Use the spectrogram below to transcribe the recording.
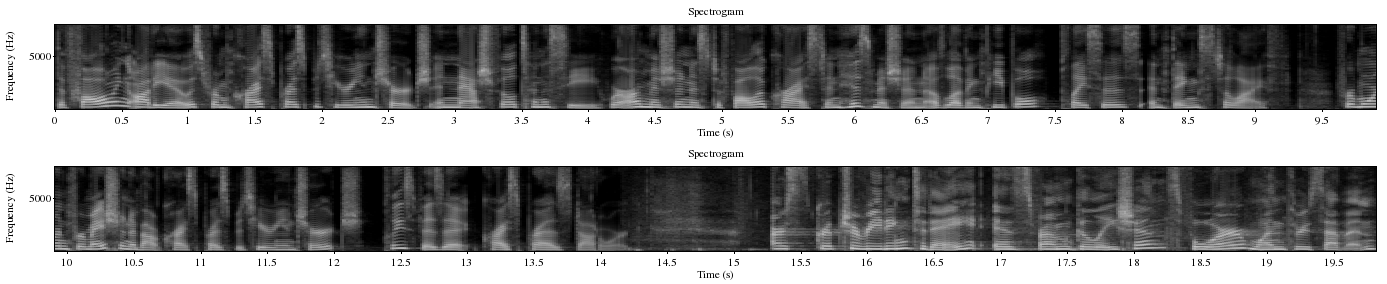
The following audio is from Christ Presbyterian Church in Nashville, Tennessee, where our mission is to follow Christ in his mission of loving people, places, and things to life. For more information about Christ Presbyterian Church, please visit christpres.org. Our scripture reading today is from Galatians 4 1 through 7.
